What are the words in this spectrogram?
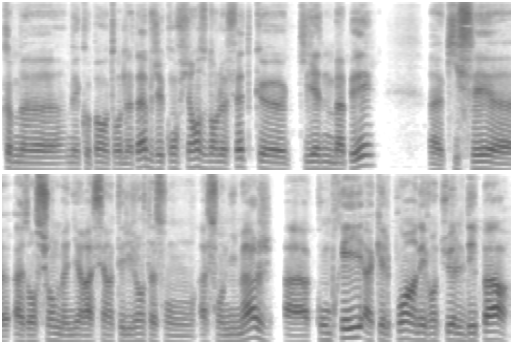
comme euh, mes copains autour de la table, j'ai confiance dans le fait que Kylian Mbappé, euh, qui fait euh, attention de manière assez intelligente à son, image, a compris à quel point un éventuel départ,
